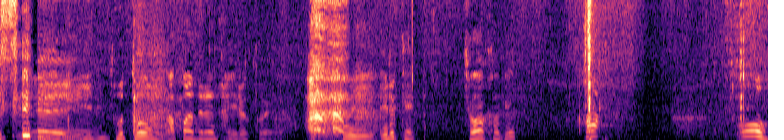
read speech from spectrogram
씨. 네, 이 보통 아빠들은 다 이럴 거예요. 그럼 이- 이렇게 정확하게 하, 오,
